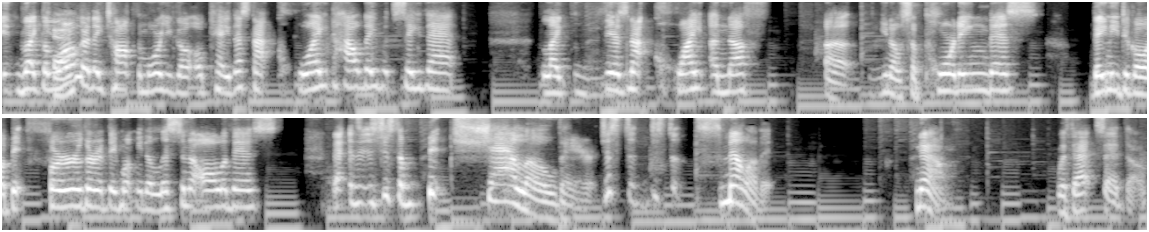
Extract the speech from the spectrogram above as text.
It, like the Okay. longer they talk, the more you go, okay, that's not quite how they would say that. Like there's not quite enough, uh, you know, supporting this. They need to go a bit further if they want me to listen to all of this. It's just a bit shallow there. Just, a, just a smell of it. Now, with that said, though,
